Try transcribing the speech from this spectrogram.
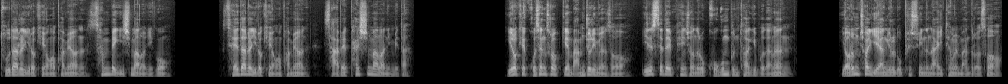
두 달을 이렇게 영업하면 320만 원이고 세 달을 이렇게 영업하면 480만 원입니다. 이렇게 고생스럽게 맘졸이면서 1세대 펜션으로 고군분투하기보다는 여름철 예약률을 높일 수 있는 아이템을 만들어서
